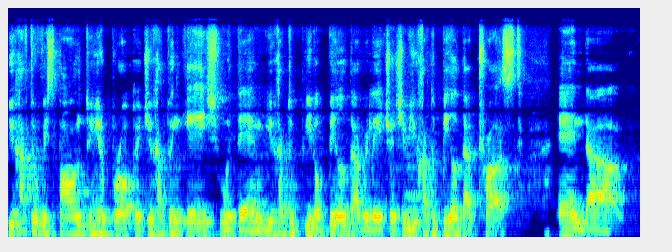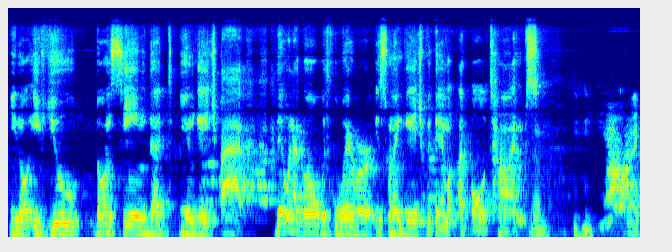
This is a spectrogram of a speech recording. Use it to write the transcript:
you have to respond to your broker you have to engage with them. You have to you know build that relationship. You have to build that trust and, uh, you know, if you don't seem that you engage back, they want to go with whoever is going to engage with them at all times. Um, mm-hmm. Right.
